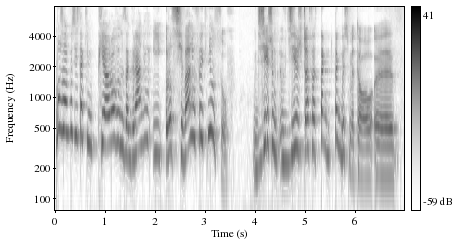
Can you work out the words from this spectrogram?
można powiedzieć, takim PR-owym zagraniu i rozsiewaniu fake newsów? W, dzisiejszym, w dzisiejszych czasach tak, tak byśmy to. Yy,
